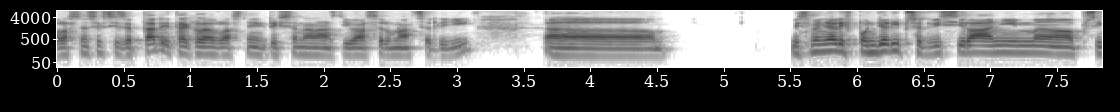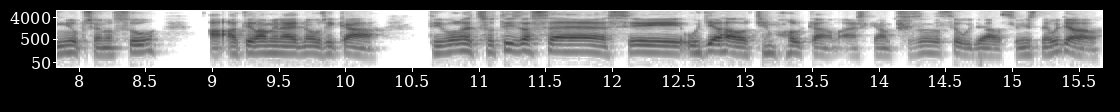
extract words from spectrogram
vlastně se chci zeptat, i takhle vlastně, když se na nás dívá 1700 lidí. Uh, my jsme měli v pondělí před vysíláním uh, přímého přenosu a Atila mi najednou říká, ty vole, co ty zase si udělal těm holkám? A já říkám, co jsem zase udělal? Jsem nic neudělal.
